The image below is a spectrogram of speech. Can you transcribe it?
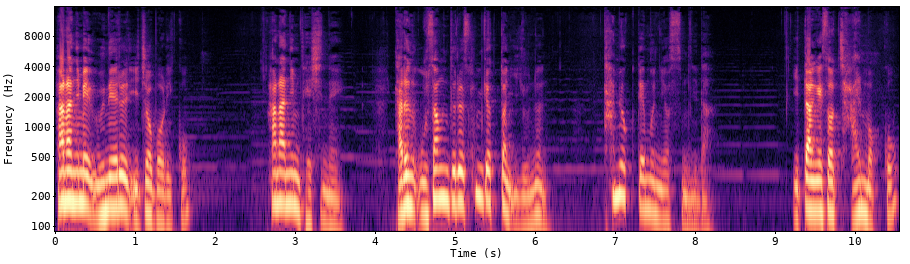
하나님의 은혜를 잊어버리고 하나님 대신에 다른 우상들을 섬겼던 이유는 탐욕 때문이었습니다. 이 땅에서 잘 먹고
